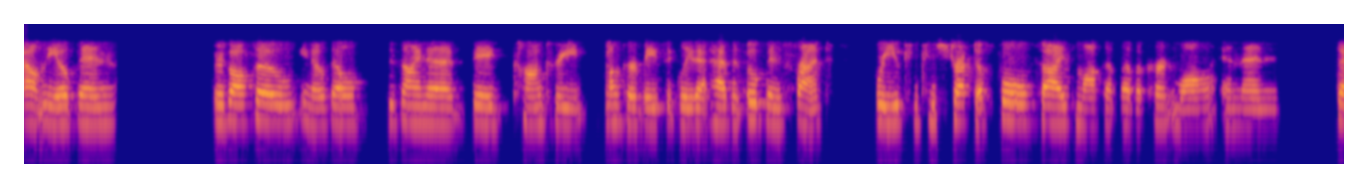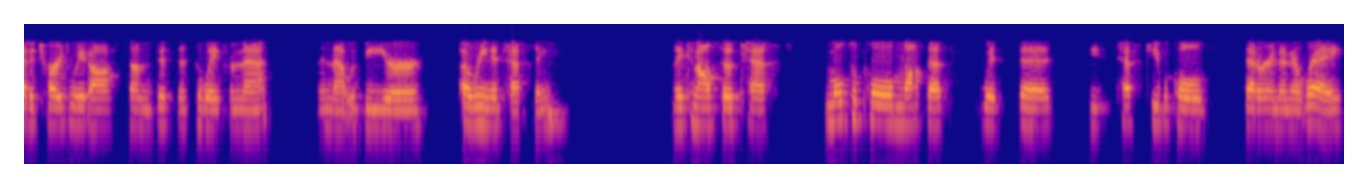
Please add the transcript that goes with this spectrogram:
out in the open. There's also, you know, they'll design a big concrete bunker basically that has an open front where you can construct a full size mock up of a curtain wall and then set a charge weight off some distance away from that. And that would be your arena testing. They can also test multiple mock ups with the, these test cubicles that are in an array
